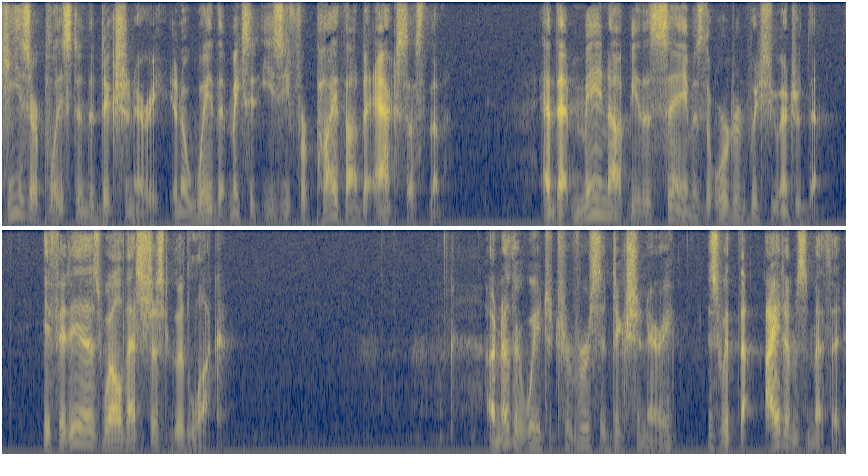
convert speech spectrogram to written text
Keys are placed in the dictionary in a way that makes it easy for Python to access them. And that may not be the same as the order in which you entered them. If it is, well, that's just good luck. Another way to traverse a dictionary is with the items method,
